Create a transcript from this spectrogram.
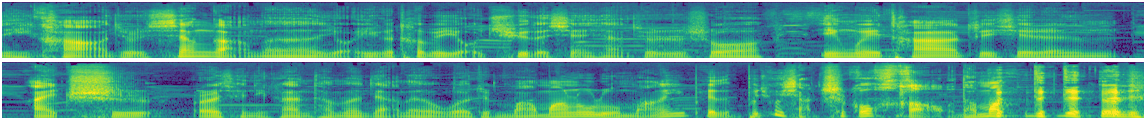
你看啊，就是香港呢有一个特别有趣的现象，就是说，因为他这些人爱吃，而且你看他们讲的，我这忙忙碌碌忙一辈子，不就想吃口好的吗？对对对，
